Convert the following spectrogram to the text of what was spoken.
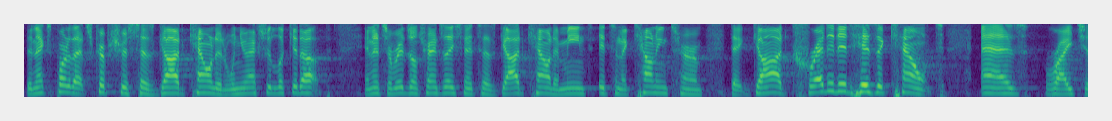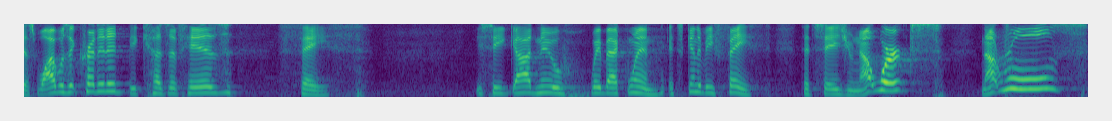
the next part of that scripture says God counted. When you actually look it up in its original translation, it says God counted. It means it's an accounting term that God credited his account as righteous. Why was it credited? Because of his faith. You see, God knew way back when it's going to be faith that saves you, not works, not rules,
